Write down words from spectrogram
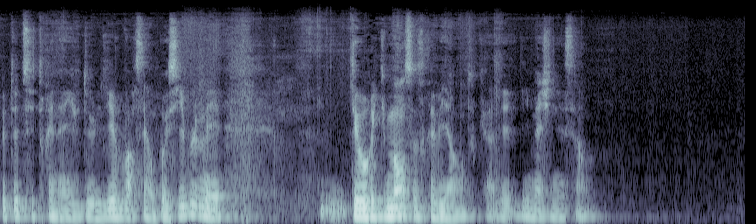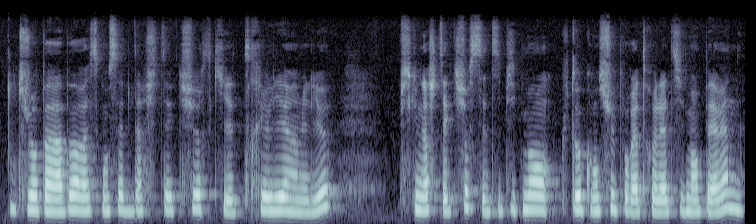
Peut-être c'est très naïf de le dire, voire c'est impossible, mais théoriquement, ce serait bien en tout cas d'imaginer ça. Toujours par rapport à ce concept d'architecture qui est très lié à un milieu, puisqu'une architecture c'est typiquement plutôt conçu pour être relativement pérenne,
